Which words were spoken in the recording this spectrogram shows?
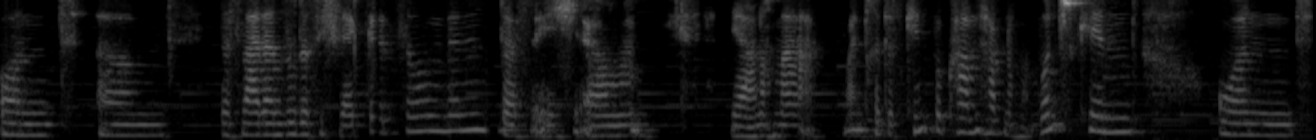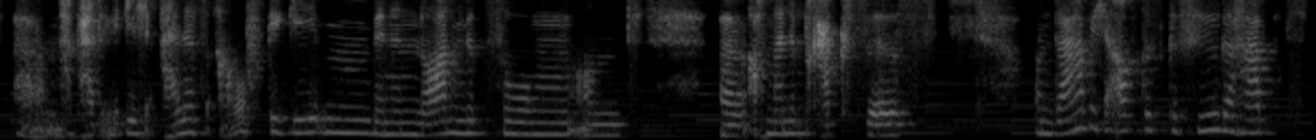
Und ähm, das war dann so, dass ich weggezogen bin, dass ich ähm, ja nochmal mein drittes Kind bekommen habe, nochmal Wunschkind und ähm, habe halt wirklich alles aufgegeben, bin in den Norden gezogen und äh, auch meine Praxis. Und da habe ich auch das Gefühl gehabt,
